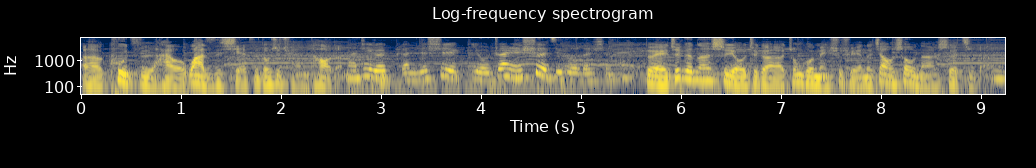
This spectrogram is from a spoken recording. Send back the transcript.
呃裤子、还有袜子、鞋子都是全套的。那这个感觉是有专人设计过的，是吗？对，这个呢是由这个中国美术学院的教授呢设计的。嗯。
